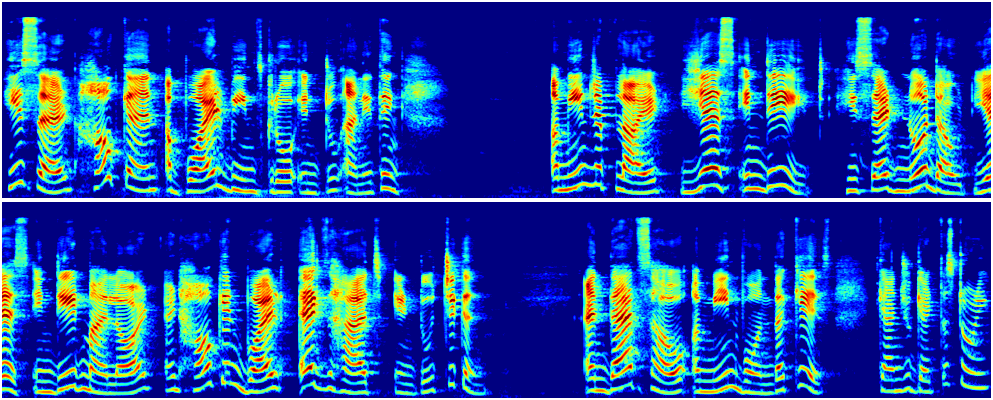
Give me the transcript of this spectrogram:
He said, How can a boiled beans grow into anything? Amin replied, Yes, indeed. He said, No doubt, yes, indeed, my lord. And how can boiled eggs hatch into chicken? And that's how Amin won the case. Can you get the story?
